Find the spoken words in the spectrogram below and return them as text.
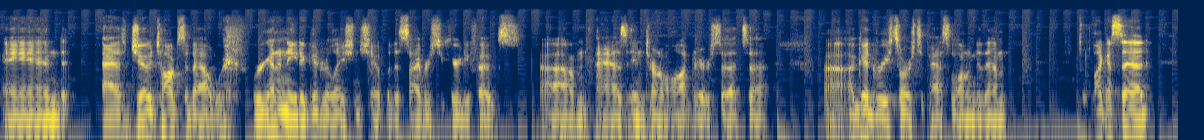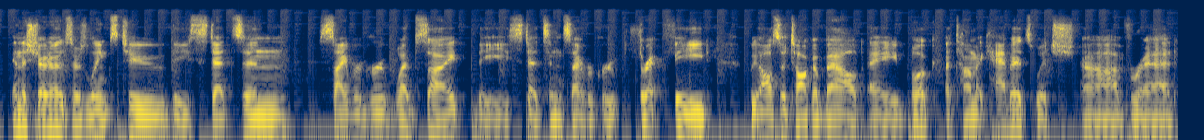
And as Joe talks about, we're, we're going to need a good relationship with the cybersecurity folks um, as internal auditors. So that's a uh, a good resource to pass along to them. Like I said, in the show notes, there's links to the Stetson Cyber Group website, the Stetson Cyber Group threat feed. We also talk about a book, Atomic Habits, which uh, I've read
